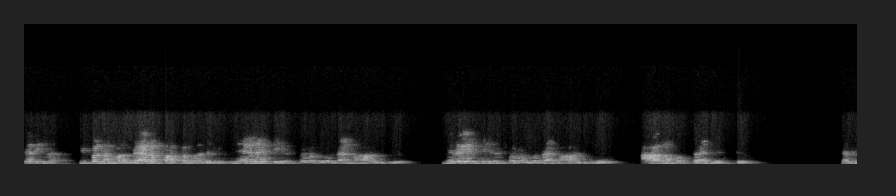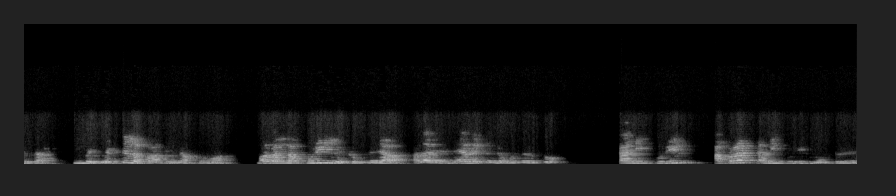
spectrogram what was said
சரிங்களா? இப்ப நம்ம மேல பார்த்த மாதிரி நேரத்தில் தொடங்குன நான்கு நிறையத்தில் தொடங்குன நான்கு ஆக மொத்தம் எட்டு. சரிங்களா? இந்த எட்டுல பாத்தீங்கன்னா முதல்ல குறியில் இருக்கும் இல்லையா? அதாவது நேரத்தில் ஒன்று இருக்கும். தனி குறில் அப்புறம் தனி குறில் ஒட்டுன்னு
